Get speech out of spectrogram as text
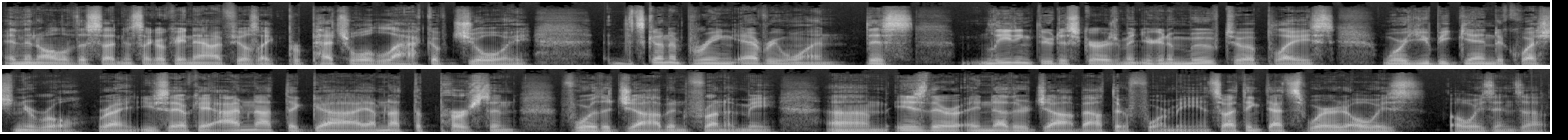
and then all of a sudden it's like, okay, now it feels like perpetual lack of joy. It's going to bring everyone this leading through discouragement. You're going to move to a place where you begin to question your role, right? You say, okay, I'm not the guy, I'm not the person for the job in front of me. Um, is there another job out there for me? And so I think that's where it always always ends up.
